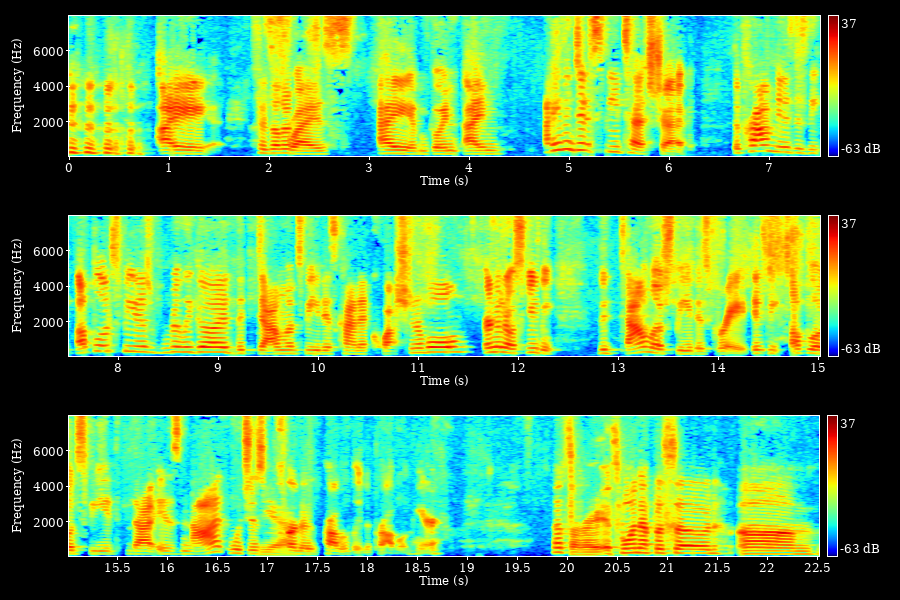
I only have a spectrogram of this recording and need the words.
I, because otherwise I am going, I'm, I even did a speed test check. The problem is, is the upload speed is really good. The download speed is kind of questionable. Or no, no, excuse me. The download speed is great. It's the upload speed that is not, which is Yeah. part of probably the problem here. That's all right. It's one episode. Um,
